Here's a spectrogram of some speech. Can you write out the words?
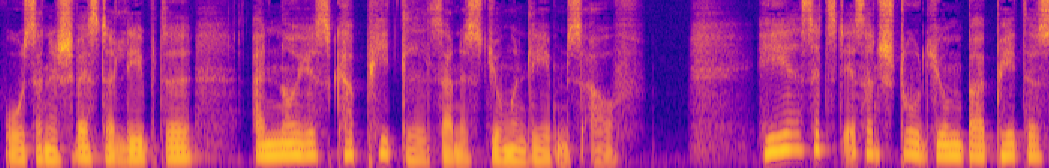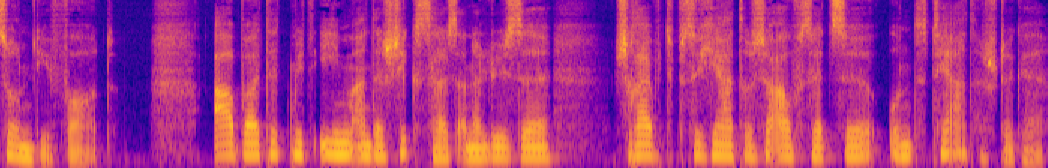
wo seine Schwester lebte, ein neues Kapitel seines jungen Lebens auf. Hier setzt er sein Studium bei Peter Sondi fort, arbeitet mit ihm an der Schicksalsanalyse, schreibt psychiatrische Aufsätze und Theaterstücke.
